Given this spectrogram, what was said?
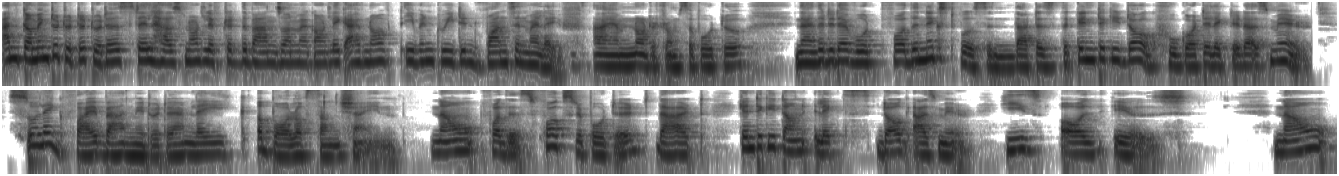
And coming to Twitter, Twitter still has not lifted the bans on my account. Like, I have not even tweeted once in my life. I am not a Trump supporter. Neither did I vote for the next person, that is the Kentucky dog who got elected as mayor. So, like, why ban me Twitter? I'm like a ball of sunshine. Now, for this, Fox reported that Kentucky town elects dog as mayor. He's all ears. Now,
